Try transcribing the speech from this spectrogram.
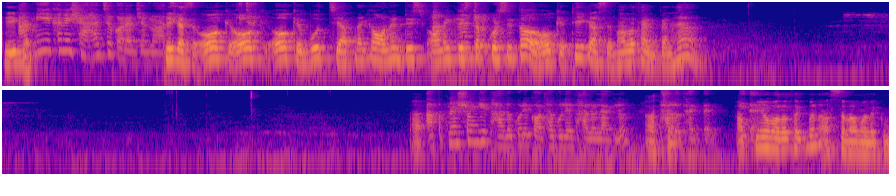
ঠিক আছে। আমি এখানে সাহায্য করার জন্য আছি। ঠিক আছে ওকে ওকে ওকে বুঝছি। আপনাকে অনেক অনেক ডিস্টার্ব করছি তো। ওকে ঠিক আছে ভালো থাকবেন হ্যাঁ? আপনার সঙ্গে ভালো করে কথা বলে ভালো লাগল। আচ্ছা। ভালো থাকবেন। আপনিও ভালো থাকবেন। আসসালামু আলাইকুম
